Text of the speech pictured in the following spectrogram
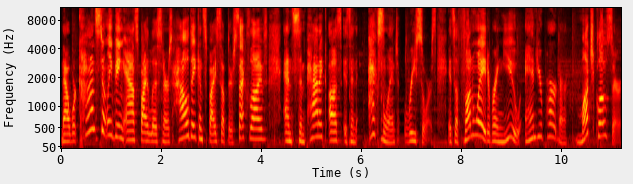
Now, we're constantly being asked by listeners how they can spice up their sex lives, and Sympatic Us is an excellent resource. It's a fun way to bring you and your partner much closer.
